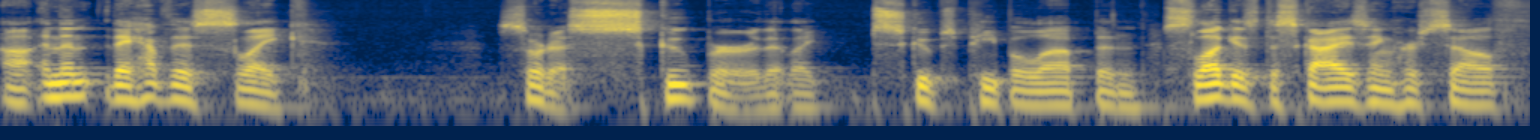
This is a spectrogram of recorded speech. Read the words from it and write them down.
uh, and then they have this like sort of scooper that like scoops people up and Slug is disguising herself.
